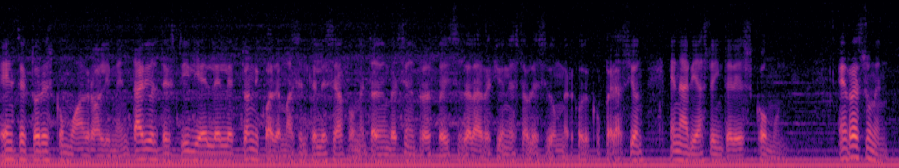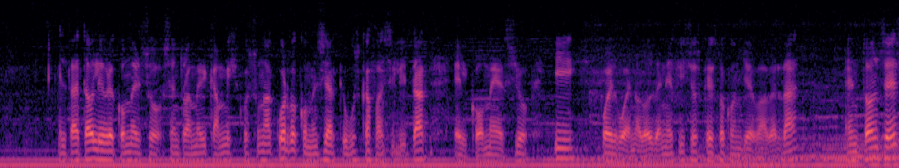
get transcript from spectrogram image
en sectores como agroalimentario, el textil y el electrónico. Además, el TLC ha fomentado inversión entre los países de la región y ha establecido un marco de cooperación en áreas de interés común. En resumen, el Tratado de Libre Comercio Centroamérica-México es un acuerdo comercial que busca facilitar el comercio y, pues bueno, los beneficios que esto conlleva, ¿verdad? Entonces,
